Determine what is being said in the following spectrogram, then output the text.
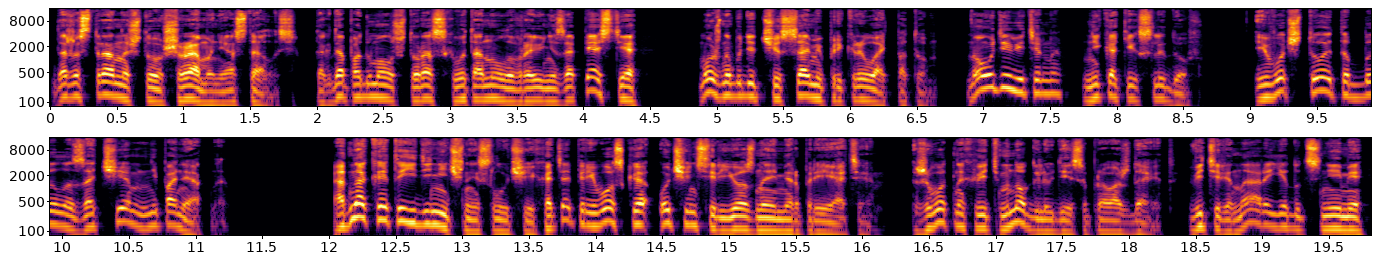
Даже странно, что шрама не осталось. Тогда подумал, что раз схватануло в районе запястья, можно будет часами прикрывать потом. Но удивительно, никаких следов. И вот что это было, зачем, непонятно. Однако это единичный случай, хотя перевозка — очень серьезное мероприятие. Животных ведь много людей сопровождает. Ветеринары едут с ними.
